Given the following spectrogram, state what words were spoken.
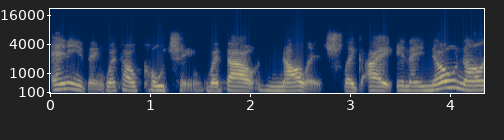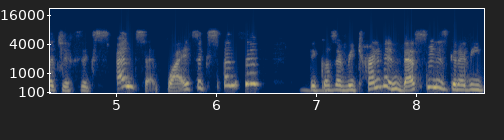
anything without coaching, without knowledge. Like I and I know knowledge is expensive. Why it's expensive? Mm-hmm. Because the return of investment is going to be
